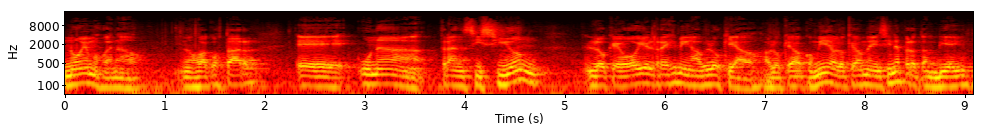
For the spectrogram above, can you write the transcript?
no hemos ganado. Nos va a costar eh, una transición, lo que hoy el régimen ha bloqueado. Ha bloqueado comida, ha bloqueado medicina, pero también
